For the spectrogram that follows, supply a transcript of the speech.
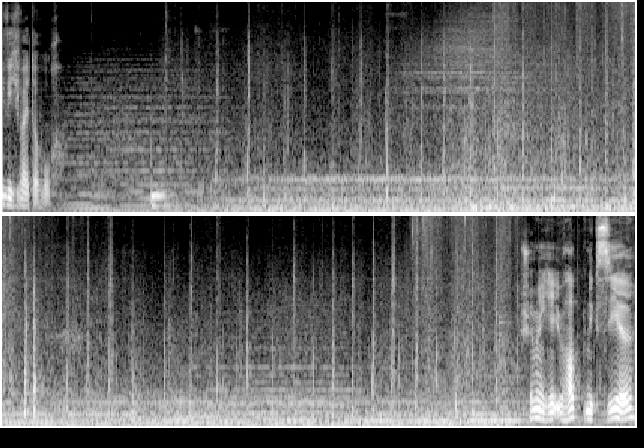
Ewig weiter hoch. Schön, wenn ich hier überhaupt nichts sehe.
